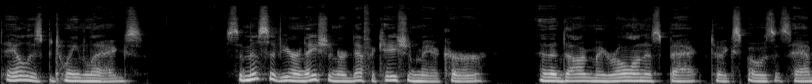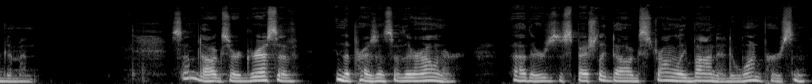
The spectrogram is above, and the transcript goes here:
Tail is between legs. Submissive urination or defecation may occur, and the dog may roll on its back to expose its abdomen. Some dogs are aggressive in the presence of their owner. Others, especially dogs strongly bonded to one person,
